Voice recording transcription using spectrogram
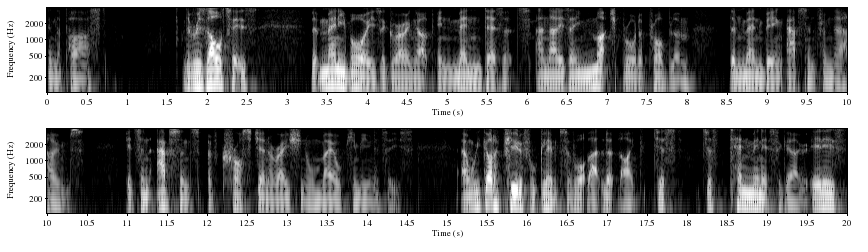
in the past. The result is that many boys are growing up in men deserts, and that is a much broader problem than men being absent from their homes. It's an absence of cross generational male communities. And we got a beautiful glimpse of what that looked like just, just 10 minutes ago. It is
